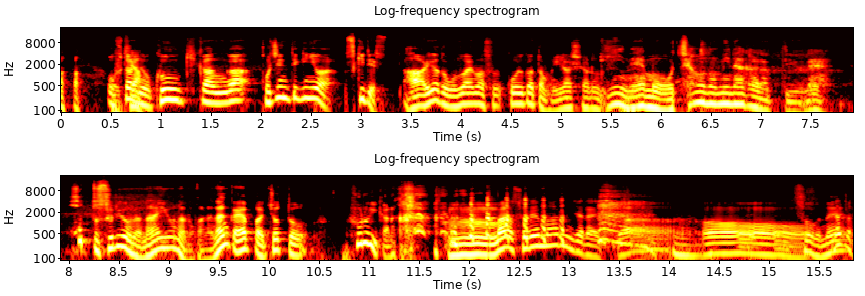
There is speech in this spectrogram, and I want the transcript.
お二人の空気感が個人的には好きです。あありがとうございます。こういう方もいらっしゃるんです。いいね。もうお茶を飲みながらっていうね。ホッとするような内容なのかな。なんかやっぱちょっと古いからかうんまあそれもあるんじゃないですか、そそうね。なんか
